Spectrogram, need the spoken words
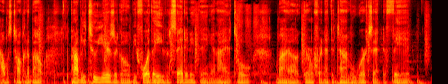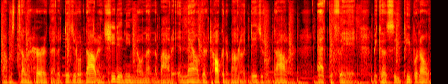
I was talking about probably two years ago before they even said anything, and I had told my uh, girlfriend at the time who works at the Fed. I was telling her that a digital dollar, and she didn't even know nothing about it. And now they're talking about a digital dollar at the Fed. Because see people don't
